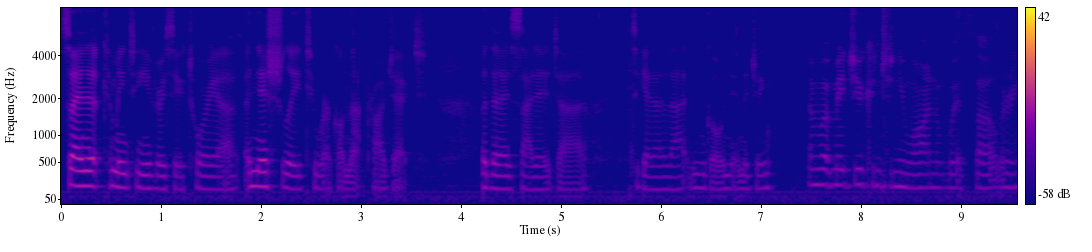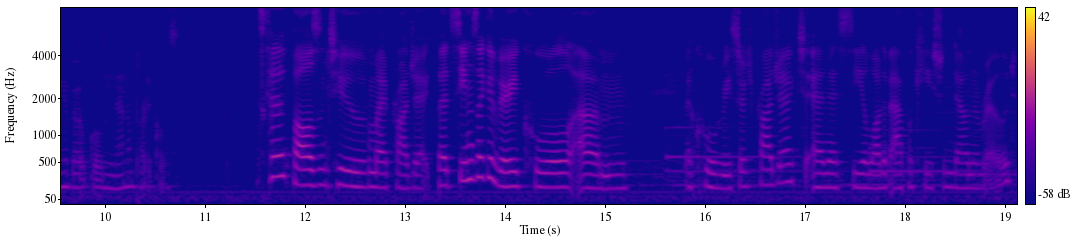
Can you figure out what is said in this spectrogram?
so I ended up coming to University of Victoria initially to work on that project. But then I decided uh, to get out of that and go into imaging. And what made you continue on with uh, learning about golden nanoparticles? This kind of falls into my project, but it seems like a very cool, um, a cool research project, and I see a lot of application down the road,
